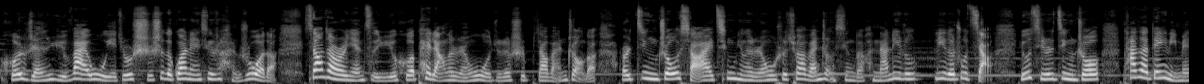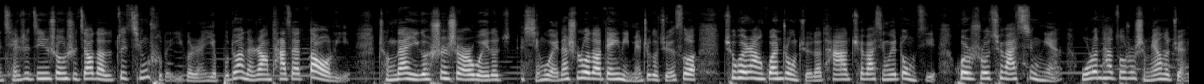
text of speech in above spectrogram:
和人与外物，也就是实事的关联性是很弱的。相较而言，子瑜和佩良的人物，我觉得是比较完整的。而靖州、小爱、清平的人物是缺乏完整性的，很难立住立得住脚。尤其是靖州，他在电影里面前世今生是交代的最清楚的一个人，也不断的让他在道里承担一个顺势而为的行为。但是落到电影里面，这个角色却会让观众觉得他缺乏行为动机，或者说缺乏信念。无论他做出什么样的选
